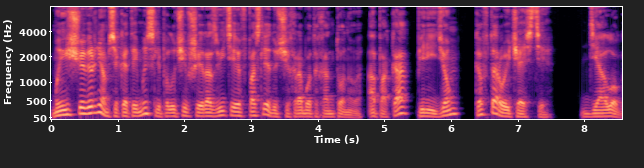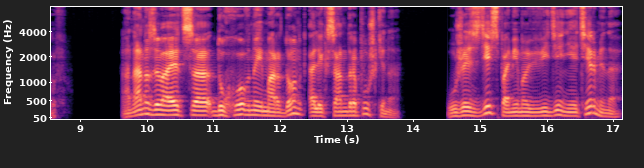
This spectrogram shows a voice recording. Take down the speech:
Мы еще вернемся к этой мысли, получившей развитие в последующих работах Антонова, а пока перейдем ко второй части – диалогов. Она называется «Духовный мордонг Александра Пушкина». Уже здесь, помимо введения термина,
